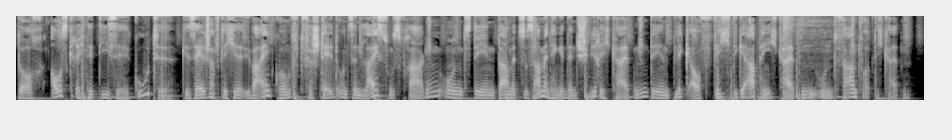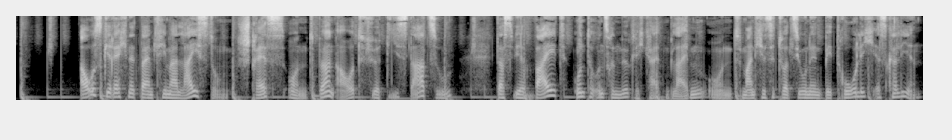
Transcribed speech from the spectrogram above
Doch ausgerechnet diese gute gesellschaftliche Übereinkunft verstellt uns in Leistungsfragen und den damit zusammenhängenden Schwierigkeiten den Blick auf wichtige Abhängigkeiten und Verantwortlichkeiten. Ausgerechnet beim Thema Leistung, Stress und Burnout führt dies dazu, dass wir weit unter unseren Möglichkeiten bleiben und manche Situationen bedrohlich eskalieren.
